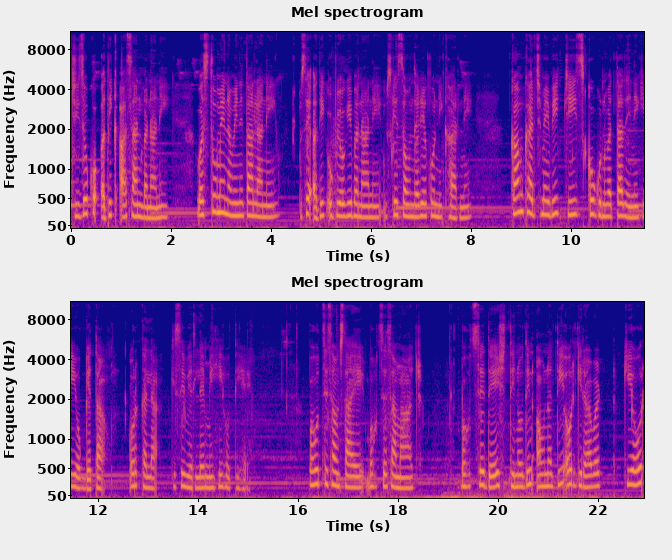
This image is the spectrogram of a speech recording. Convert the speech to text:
चीज़ों को अधिक आसान बनाने, वस्तु में नवीनता लाने उसे अधिक उपयोगी बनाने उसके सौंदर्य को निखारने कम खर्च में भी चीज़ को गुणवत्ता देने की योग्यता और कला किसी विरले में ही होती है। बहुत सी संस्थाएँ, बहुत से समाज बहुत से देश दिनों दिन अवनति और गिरावट की ओर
